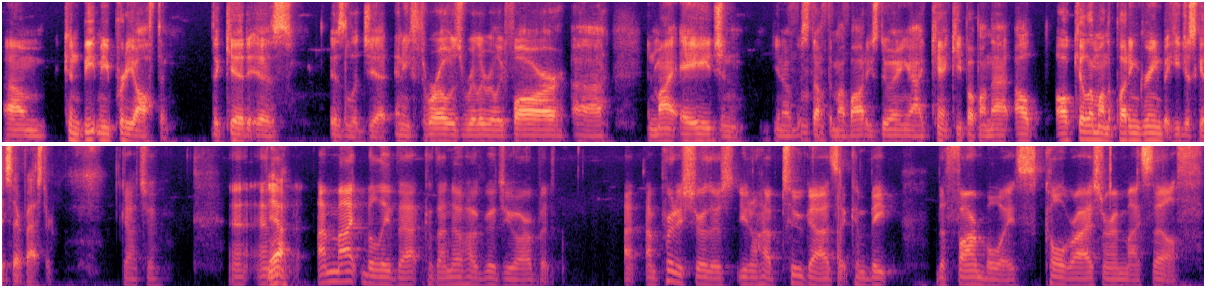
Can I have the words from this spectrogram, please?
Um, can beat me pretty often. The kid is is legit, and he throws really really far. Uh, in my age and you know the stuff that my body's doing, I can't keep up on that. I'll I'll kill him on the putting green, but he just gets there faster. Gotcha. And, and Yeah. I might believe that because I know how good you are, but I, I'm pretty sure there's you don't have two guys that can beat the farm boys, Cole Reisner and myself.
